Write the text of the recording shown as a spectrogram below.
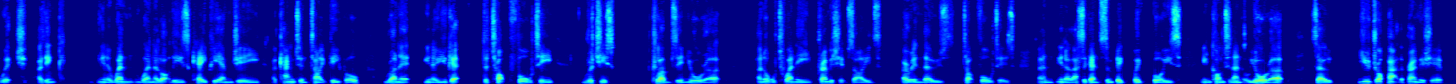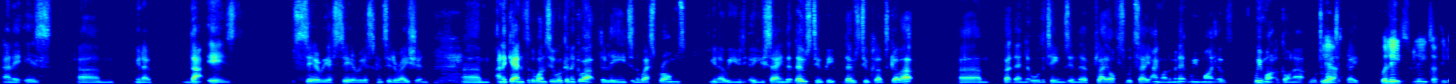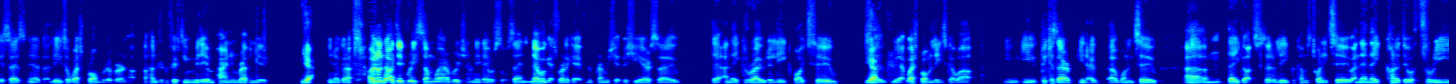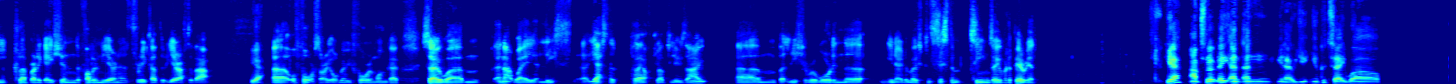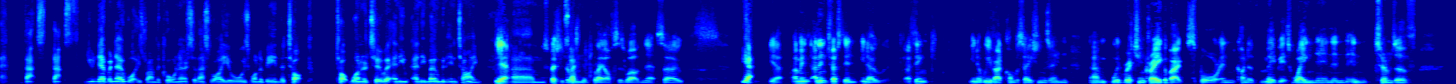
which i think you know when when a lot of these kpmg accountant type people run it. You know, you get the top 40 richest clubs in Europe, and all 20 Premiership sides are in those top 40s. And, you know, that's against some big, big boys in continental Europe. So you drop out the Premiership, and it is, um, you know, that is serious, serious consideration. Um, and again, for the ones who are going to go up, the Leeds and the West Broms, you know, are you are you saying that those two people, those two clubs go up? Um, but then all the teams in the playoffs would say, "Hang on a minute, we might have we might have gone out automatically." Yeah. Well, Leeds, Leeds, I think it says, you know, that Leeds or West Brom would have earned 150 million pound in revenue. Yeah, you know, go, I mean, I, know, I did read somewhere originally they were sort of saying no one gets relegated from the Premiership this year, so and they grow the league by two. So, yeah, you let West Brom and Leeds go up, you you because they're you know uh, one and two. Um, they got so the league becomes 22, and then they kind of do a three club relegation the following year, and a three club the year after that. Yeah, uh, or four, sorry, or maybe four in one go. So, um, and that way, at least, uh, yes, the playoff clubs lose out, um, but at least you're rewarding the you know the most consistent teams over the period. Yeah, absolutely, and and you know you you could say, well, that's that's you never know what is around the corner, so that's why you always want to be in the top top one or two at any any moment in time. Yeah, um, especially the rest of the playoffs as well, isn't it? So, yeah, yeah. I mean, an interesting. You know, I think you know we've had conversations in um, with Rich and Craig about sport and kind of maybe it's waning in in terms of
